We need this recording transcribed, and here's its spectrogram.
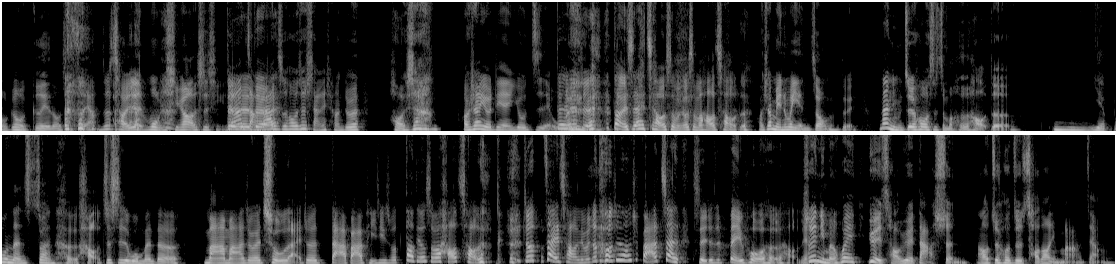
我跟我哥也都是这样，就是吵一点莫名其妙的事情。对对对。长大之后就想一想，就会好像好像有点幼稚哎。我们对，到底是在吵什么？有什么好吵的？好像没那么严重。对，那你们最后是怎么和好的？嗯，也不能算和好，就是我们的。妈妈就会出来，就是大发脾气，说到底有什么好吵的？就再吵，你们就偷偷去罚站，所以就是被迫和好。所以你们会越吵越大声，然后最后就吵到你妈，这样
